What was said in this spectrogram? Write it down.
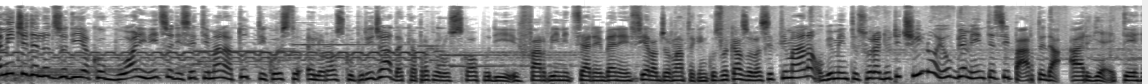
Amici dello Zodiaco, buon inizio di settimana a tutti. Questo è l'oroscopo di Giada che ha proprio lo scopo di farvi iniziare bene sia la giornata che in questo caso la settimana, ovviamente su Radio Ticino e ovviamente si parte da Ariete.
